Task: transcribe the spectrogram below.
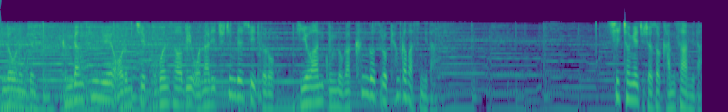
길러오는 등 금강 상류의 얼음치 복원 사업이 원활히 추진될 수 있도록 기여한 공로가 큰 것으로 평가받습니다. 시청해 주셔서 감사합니다.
